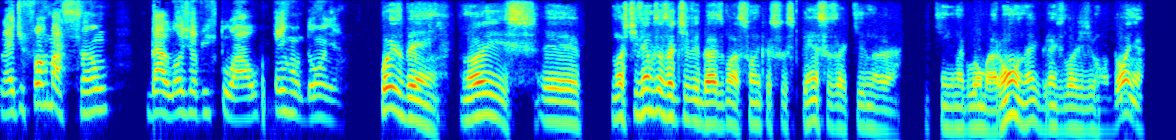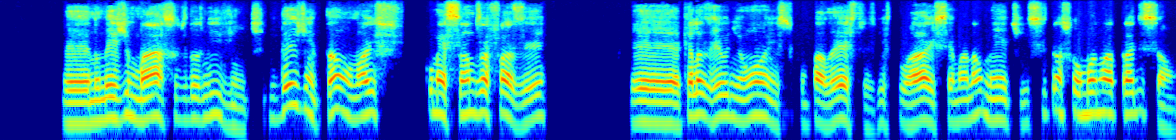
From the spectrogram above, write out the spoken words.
né, de formação da loja virtual em Rondônia. Pois bem, nós é, nós tivemos as atividades maçônicas suspensas aqui na, aqui na Glomaron, né, grande loja de Rondônia, é, no mês de março de 2020. E desde então, nós começamos a fazer é, aquelas reuniões com palestras virtuais semanalmente. Isso se transformou numa tradição.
